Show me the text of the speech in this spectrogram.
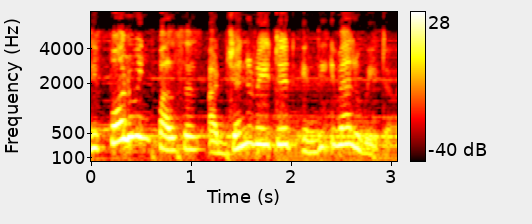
the following pulses are generated in the evaluator.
